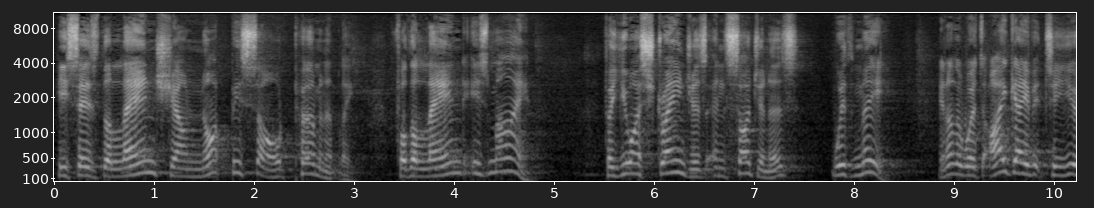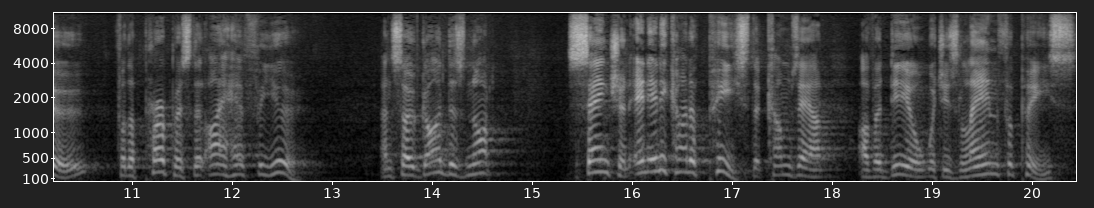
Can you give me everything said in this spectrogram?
he says, The land shall not be sold permanently, for the land is mine. For you are strangers and sojourners with me. In other words, I gave it to you for the purpose that I have for you. And so God does not sanction and any kind of peace that comes out of a deal which is land for peace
